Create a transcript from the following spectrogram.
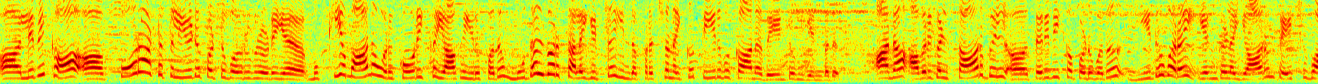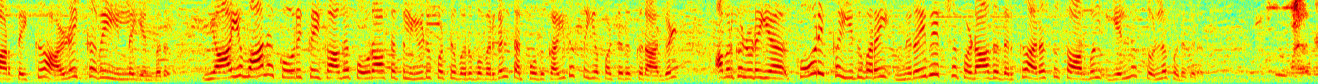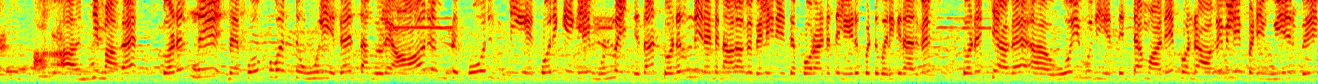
லிபிகா போராட்டத்தில் ஈடுபட்டுபவர்களுடைய முக்கியமான ஒரு கோரிக்கையாக இருப்பது முதல்வர் தலையிட்டு இந்த பிரச்சனைக்கு தீர்வு காண வேண்டும் என்பது. ஆனால் அவர்கள் சார்பில் தெரிவிக்கப்படுவது இதுவரை எங்களை யாரும் பேச்சுவார்த்தைக்கு அழைக்கவே இல்லை என்பது. நியாயமான கோரிக்கைக்காக போராட்டத்தில் ஈடுபட்டு வருபவர்கள் தற்போது கைது செய்யப்பட்டிருக்கிறார்கள். அவர்களுடைய கோரிக்கை இதுவரை நிறைவேற்றப்படாததற்கு அரசு சார்பில் என்ன சொல்லப்படுகிறது? நிச்சயமாக தொடர்ந்து இந்த போக்குவரத்து ஊழியர்கள் தங்களுடைய ஆறு அம்ச கோரிக்கைகளை முன்வைத்துதான் தொடர்ந்து இரண்டு நாளாக வேலைநிறுத்த போராட்டத்தில் ஈடுபட்டு வருகிறார்கள். தொடர்ச்சியாக ஓய்வூதிய திட்டம் அதே போன்ற அகவிலைப்படி உயர்வு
